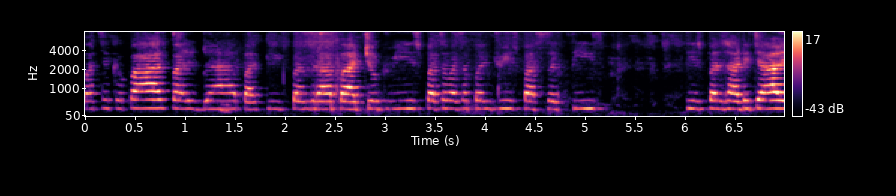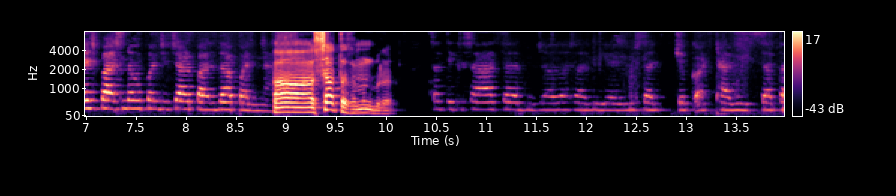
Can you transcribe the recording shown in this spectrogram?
पाच एक पाच पाच दहा पाच तीस पंधरा पाच चोवीस पाच पाच पंचवीस पाच तीस तीस पाच साडेचाळीस पाच नऊ पंचेचाळीस पाच दहा पन्नास. अं, साताचा म्हण बरं. सात एक सात सात चौदा सात एकवीस सात चौक अठ्ठावीस सात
